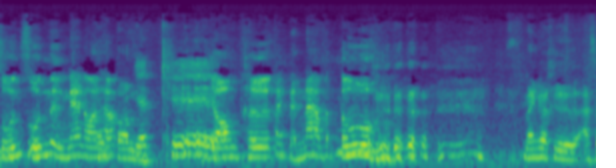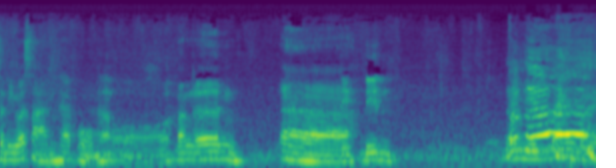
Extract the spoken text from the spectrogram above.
ศูนย์ศูนย์หนึ่งแน่นอนครับต้นเย็ดเคยอมเธอตั้งแต่หน้าประตู นั่นก็คืออัศนีวสันต์ครับผมครับอ๋อบังเอิญเอ่อติดดินได้ยินได้ไหม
